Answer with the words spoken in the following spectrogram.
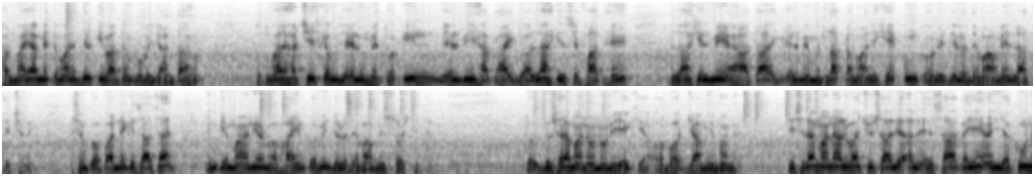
فرمایا، میں تمہارے دل کی باتوں کو بھی جانتا ہوں۔ تو تمہارے ہر چیز کا مجھے علم ہے۔ تو ان علمی حقائق جو اللہ کی صفات ہیں، اللہ کے علمی احاطہ ایک علم مطلق کا مالک ہے، ان کو بھی دل و دماغ میں لاتے چلیں۔ اسم کو پڑھنے کے ساتھ ساتھ ان کے معنی اور مفاہم کو بھی دل و دماغ میں سوچتے چلیں۔ تو دوسرا معنی انہوں نے یہ کیا اور بہت جامع معنی تیسرا معنی الوا چسال الحصا کا یہ یعنی یقون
